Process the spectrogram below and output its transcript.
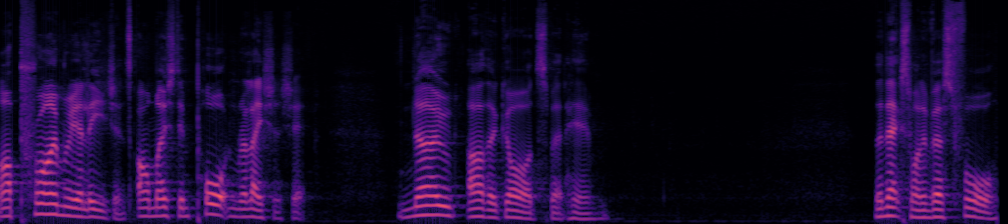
our primary allegiance, our most important relationship. No other gods but him. The next one in verse 4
